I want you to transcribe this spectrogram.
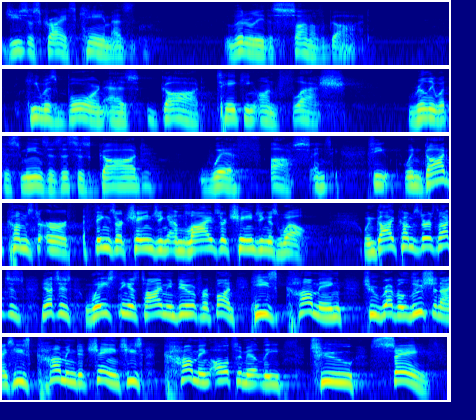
Jesus Christ came as literally the Son of God. He was born as God taking on flesh. Really, what this means is this is God with us. And see, when God comes to earth, things are changing and lives are changing as well. When God comes to earth, not just, not just wasting his time and doing it for fun. He's coming to revolutionize. He's coming to change. He's coming ultimately to save.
